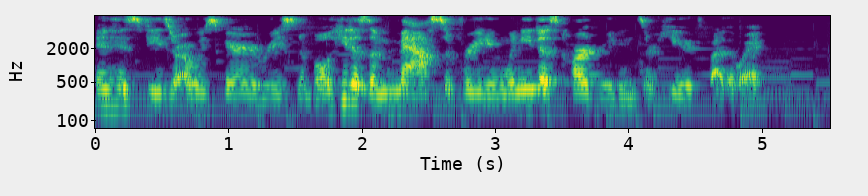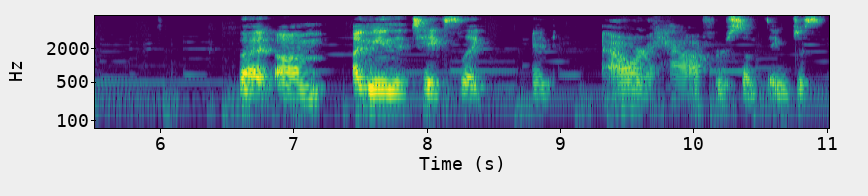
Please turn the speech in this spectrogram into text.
and his fees are always very reasonable. He does a massive reading. When he does card readings, they're huge, by the way. But um, I mean, it takes like an hour and a half or something. Just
